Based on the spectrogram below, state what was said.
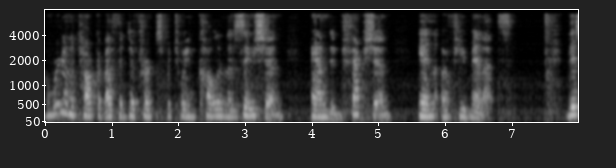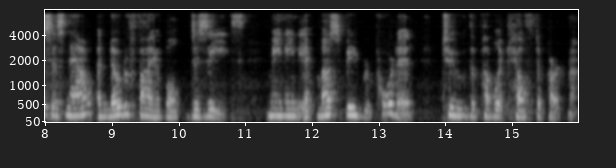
And we're going to talk about the difference between colonization and infection in a few minutes. This is now a notifiable disease meaning it must be reported to the public health department.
